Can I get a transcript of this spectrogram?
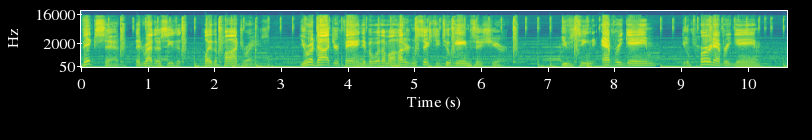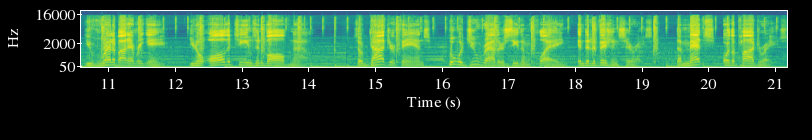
Vic said they'd rather see the, play the Padres. You're a Dodger fan. You've been with them 162 games this year. You've seen every game. You've heard every game. You've read about every game. You know all the teams involved now. So, Dodger fans, who would you rather see them play in the division series? The Mets or the Padres?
